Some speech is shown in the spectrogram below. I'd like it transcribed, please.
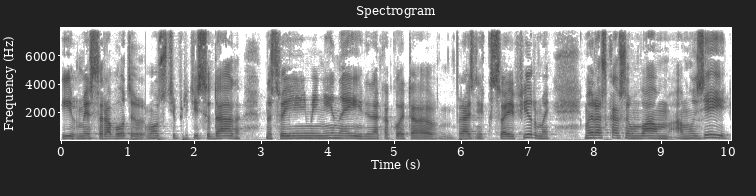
и вместо работы можете прийти сюда на свои именины или на какой-то праздник своей фирмы. Мы расскажем вам о музее,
